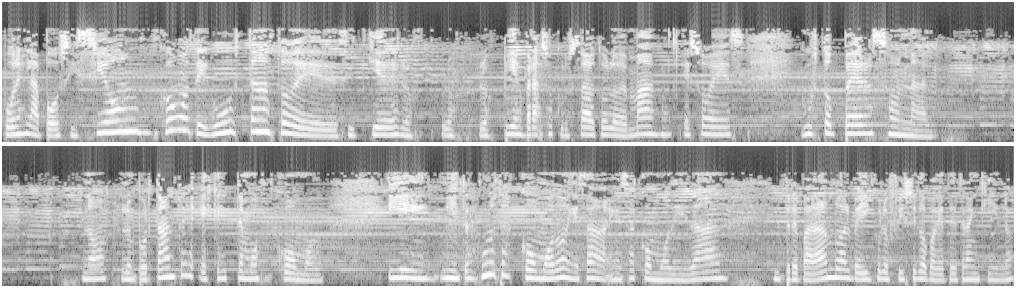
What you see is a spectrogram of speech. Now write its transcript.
pones la posición, como te gusta, esto de, si quieres los, los, los pies, brazos cruzados, todo lo demás, eso es gusto personal. ¿no? Lo importante es que estemos cómodos. Y mientras uno está cómodo en esa, en esa comodidad y preparando al vehículo físico para que esté tranquilo,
